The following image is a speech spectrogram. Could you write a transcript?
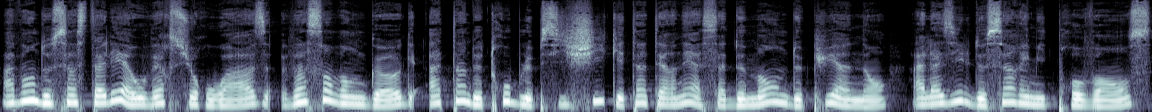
Avant de s'installer à Auvers-sur-Oise, Vincent Van Gogh, atteint de troubles psychiques, est interné à sa demande depuis un an à l'asile de Saint-Rémy de Provence,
